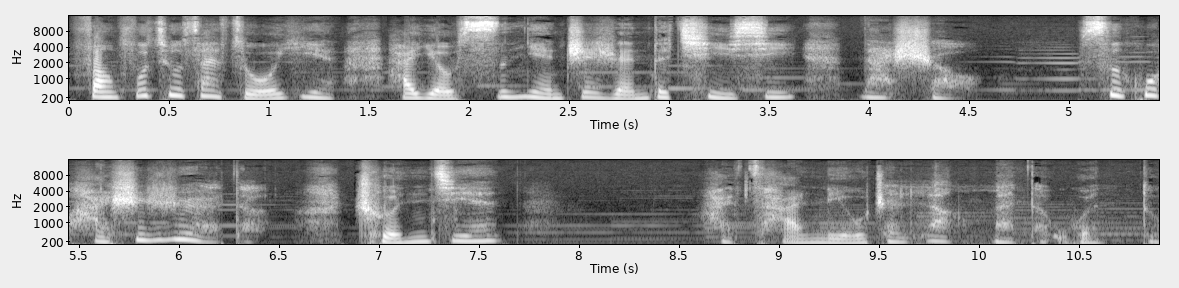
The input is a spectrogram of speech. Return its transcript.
仿佛就在昨夜，还有思念之人的气息。那手，似乎还是热的，唇间还残留着浪漫的温度。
